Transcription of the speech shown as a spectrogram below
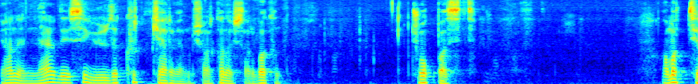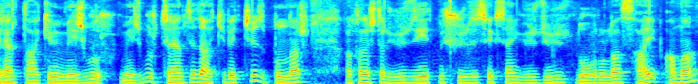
Yani neredeyse %40 kar vermiş arkadaşlar bakın. Çok basit. Ama trend takibi mecbur. Mecbur trendi takip edeceğiz. Bunlar arkadaşlar %70, %80, %100 doğruluğa sahip ama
